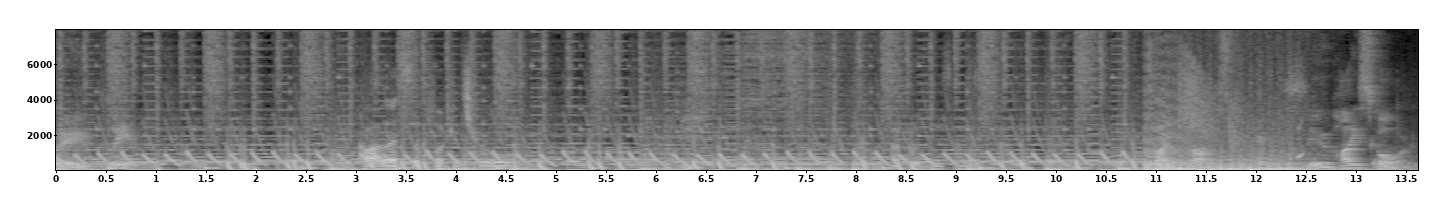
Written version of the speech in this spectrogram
way clear. Ah, that's the fucking troll. I put this New high score.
